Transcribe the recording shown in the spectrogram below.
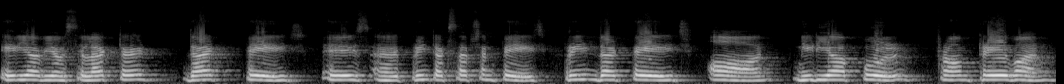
area we have selected, that page is a print exception page. Print that page on media pull from tray 1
